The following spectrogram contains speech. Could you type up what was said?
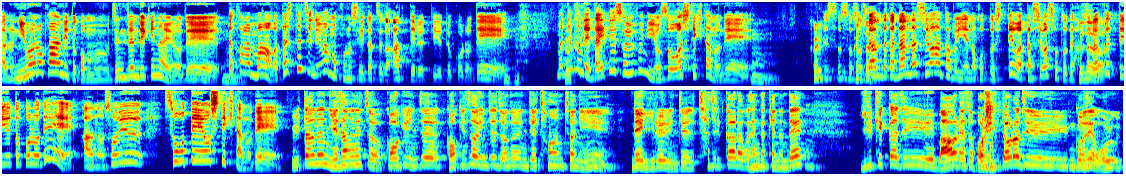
あの庭の管理とかも全然できないので、だからまあ私たちにはもうこの生活が合ってるっていうところで、まあでもね、大体そういうふうに予想はしてきたので、 음. 그래, そうそうそう。 그쵸. だだから旦那氏は多分家のことして、私は外で働くっていうところで、あの、そういう想定をしてきたので、 일단은 예상은 했죠. 거기 이제 거기서 이제 저는 이제 천천히 내 일을 이제 찾을까라고 생각했는데 이렇게까지 마을에서 멀리 떨어진 곳에 올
